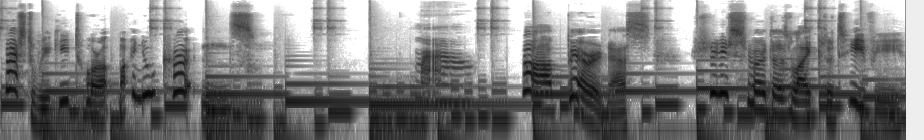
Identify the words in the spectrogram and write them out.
Last week he tore up my new curtains. Ah, Baroness. She sure does like the TV,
